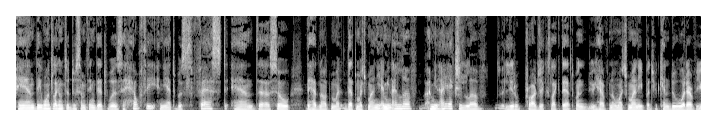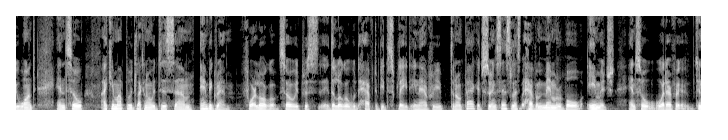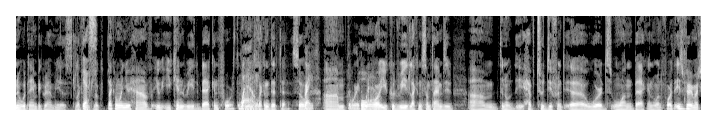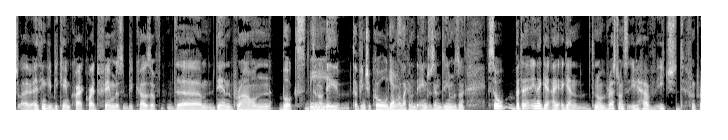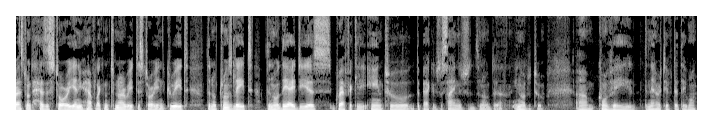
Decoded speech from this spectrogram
and they wanted like them to do something that was healthy and yet was fast and uh, so they had not mu- that much money i mean i love i mean i actually love little projects like that when you have no much money but you can do whatever you want. And so i came up with like you know with this um, ambigram for a logo. So it was the logo would have to be displayed in every you package. So in a sense let's have a memorable image and so whatever do you know what an ambigram is like yes. look like when you have you, you can read back and forth wow I mean, like that uh, so right um, the word or wow. you could read like and sometimes you um, you know, have two different uh, words, one back and one forth. It's very much. I, I, think it became quite quite famous because of the um, Dan Brown books, the, you know, the Da Vinci Code yes. or like you know, the Angels and Demons. So, but uh, and again, I, again, you know, restaurants. You have each different restaurant has a story, and you have like to narrate the story and create, you know, translate, you know, the ideas graphically into the package, the signage, you know, the in order to um, convey the narrative that they want.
